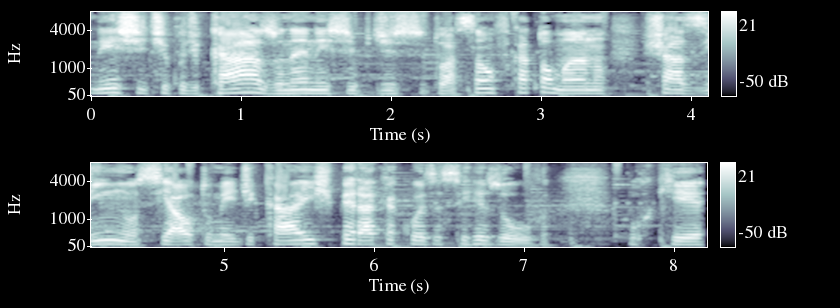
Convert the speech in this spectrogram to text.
neste tipo de caso, né, nesse tipo de situação, ficar tomando chazinho, se automedicar e esperar que a coisa se resolva. Porque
